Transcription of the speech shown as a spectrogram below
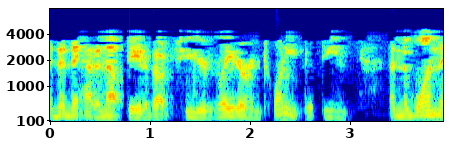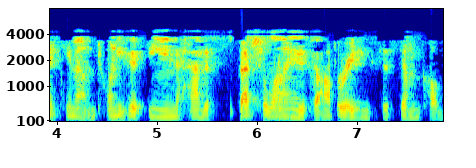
and then they had an update about two years later in 2015. And the one that came out in 2015 had a specialized operating system called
